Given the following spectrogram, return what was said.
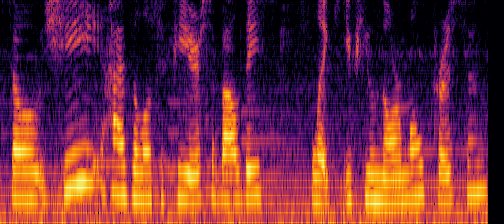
So she has a lot of fears about this, like if you normal person,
